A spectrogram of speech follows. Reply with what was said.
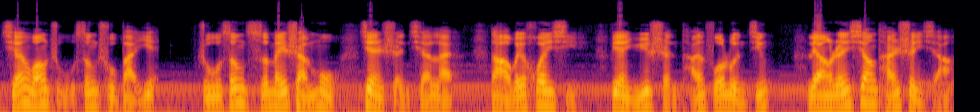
前往主僧处拜谒。主僧慈眉善目，见沈前来，大为欢喜，便与沈谈佛论经。两人相谈甚暇，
